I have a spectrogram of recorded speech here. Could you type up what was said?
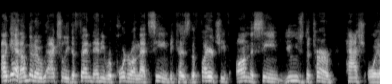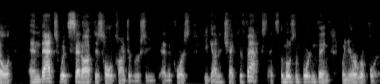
again, I'm going to actually defend any reporter on that scene because the fire chief on the scene used the term hash oil, and that's what set off this whole controversy. And of course, you got to check your facts. That's the most important thing when you're a reporter.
